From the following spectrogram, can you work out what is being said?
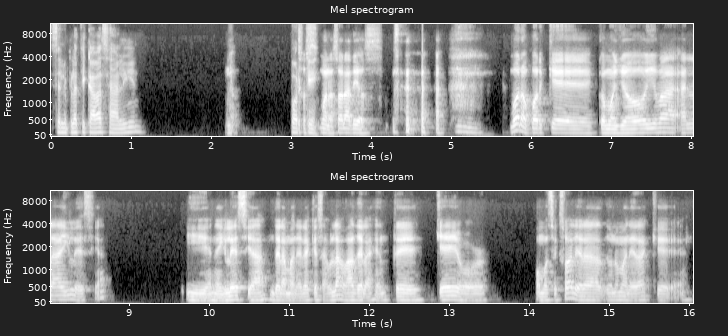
¿Se lo platicabas a alguien? ¿Por qué? bueno, solo a Dios. Bueno, porque como yo iba a la iglesia, y en la iglesia, de la manera que se hablaba de la gente gay o homosexual, era de una manera que,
